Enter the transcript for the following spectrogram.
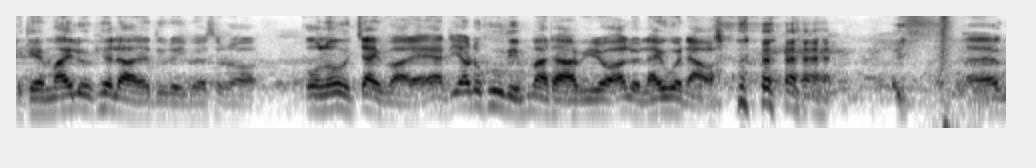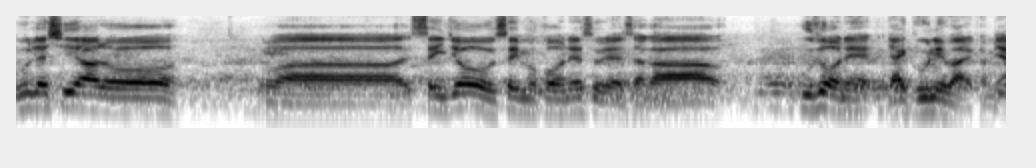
ကတကယ်မိုက်လို့ဖြစ်လာတဲ့သူတွေပဲဆိုတော့အကုန်လုံးကိုကြိုက်ပါတယ်။အဲတယောက်တစ်ခုစီမှတ်ထားပြီးတော့အဲ့လိုလိုက်ဝတ်တာပါ။အဲအခုလက်ရှိကတော့ဟိုဟာစိန်ကျောကိုစိန်မခေါ်နဲ့ဆိုတဲ့ဇာတ်ကားဥစောနဲ့ရိုက်ကူးနေပါတယ်ခင်ဗျ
